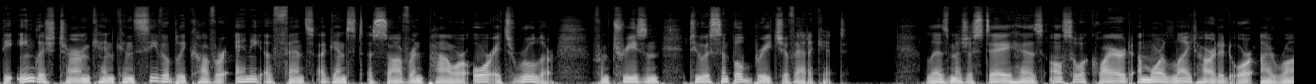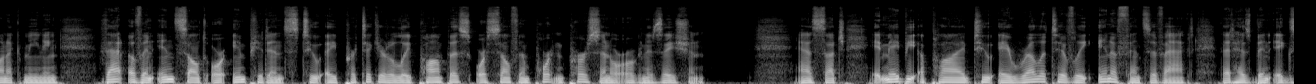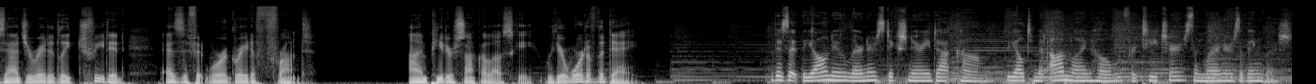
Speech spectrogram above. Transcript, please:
The English term can conceivably cover any offense against a sovereign power or its ruler, from treason to a simple breach of etiquette. Lèse majesté has also acquired a more light-hearted or ironic meaning, that of an insult or impudence to a particularly pompous or self-important person or organization. As such, it may be applied to a relatively inoffensive act that has been exaggeratedly treated as if it were a great affront. I'm Peter Sokolowski with your word of the day. Visit the all new learnersdictionary.com, the ultimate online home for teachers and learners of English.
